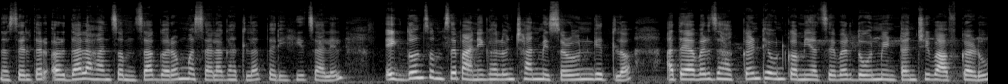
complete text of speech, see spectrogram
नसेल तर अर्धा लहान चमचा गरम मसाला घातला तरीही चालेल. एक दोन चमचे पाणी घालून छान मिसळून घेतलं. आता यावर झाकण ठेवून कमी याचेवर दोन मिनिटांची वाफ काढू.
